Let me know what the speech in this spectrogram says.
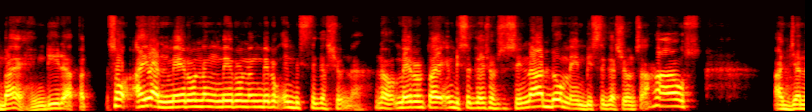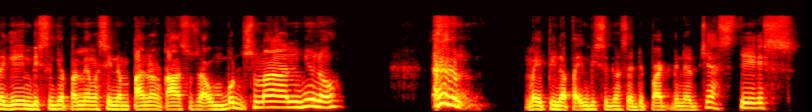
iba eh, hindi dapat. So, ayan, meron ng meron ng merong investigasyon na. No, meron tayong investigasyon sa Senado, may investigasyon sa House, Andiyan nag-iimbestiga pa mga sinampa ng kaso sa ombudsman, you know. May pinapaimbestiga sa Department of Justice.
